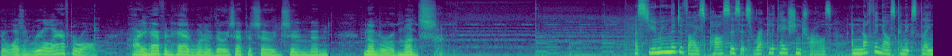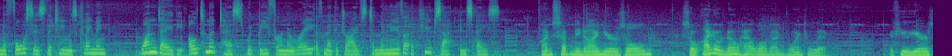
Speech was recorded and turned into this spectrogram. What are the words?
it wasn't real after all. I haven't had one of those episodes in a number of months. Assuming the device passes its replication trials and nothing else can explain the forces the team is claiming, one day the ultimate test would be for an array of megadrives to maneuver a CubeSat in space. I'm 79 years old, so I don't know how long I'm going to live. A few years,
